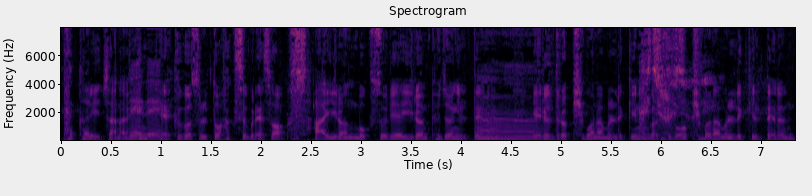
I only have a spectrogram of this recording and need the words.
패턴이 있잖아요. 네네. 행태 그것을 또 학습을 해서 아 이런 목소리에 이런 표정일 때는 아. 예를 들어 피곤함을 느끼는 그쵸, 것이고 그쵸. 피곤함을 느낄 때는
